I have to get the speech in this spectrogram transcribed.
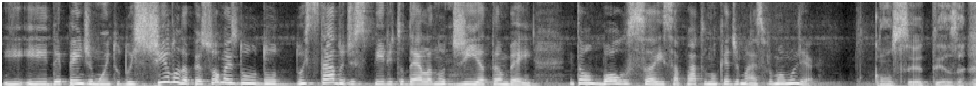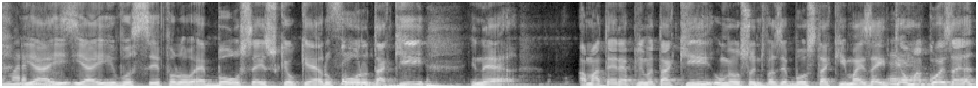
E, e, depende muito do estilo da pessoa, mas do, do, do estado de espírito dela no dia também. Então, bolsa e sapato nunca é demais para uma mulher. Com certeza. É e, aí, e aí você falou, é bolsa, é isso que eu quero, Sim. o couro tá aqui, né? A matéria-prima tá aqui, o meu sonho de fazer bolsa tá aqui. Mas aí é. tem uma coisa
